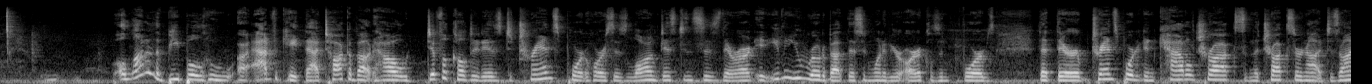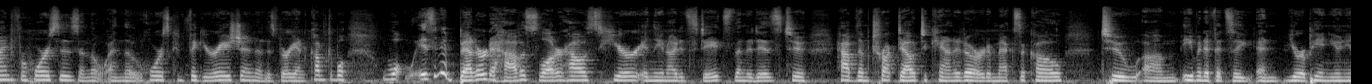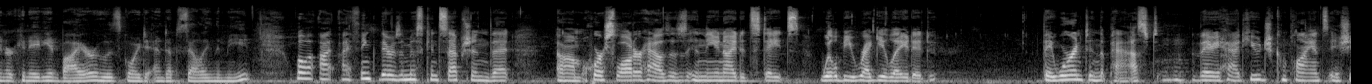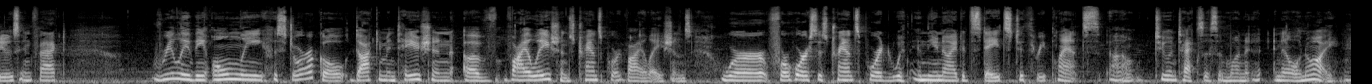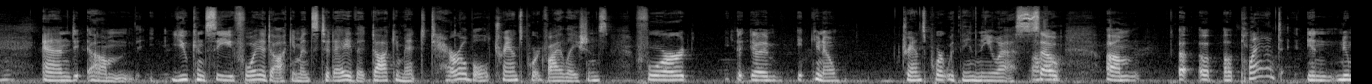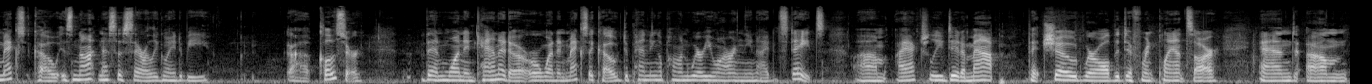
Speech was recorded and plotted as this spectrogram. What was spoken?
a lot of the people who uh, advocate that talk about how difficult it is to transport horses long distances. There aren't even you wrote about this in one of your articles in Forbes that they're transported in cattle trucks and the trucks are not designed for horses and the and the horse configuration and is very uncomfortable. Isn't it better to have a slaughterhouse here in the United States than it is to have them trucked out to Canada or to Mexico? To um, even if it's a an European Union or Canadian buyer who is going to end up selling the meat. Well, I, I think there's a misconception that um, horse slaughterhouses in the United States will be regulated. They weren't in the past. They had huge compliance issues. In fact, really the only historical documentation of violations, transport violations, were for horses transported within the United States to three plants, um, two in Texas and one in, in Illinois. And um, you can see FOIA documents today that document terrible transport violations for, uh, you know, transport within the U.S. So. Um, a, a, plant in New Mexico is not necessarily going to be uh, closer than one in Canada or one in Mexico, depending upon where you are in the United States. Um, I actually did a map that showed where all the different plants are, and um,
